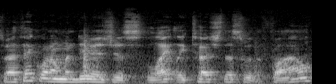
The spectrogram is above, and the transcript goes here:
So I think what I'm going to do is just lightly touch this with a file.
